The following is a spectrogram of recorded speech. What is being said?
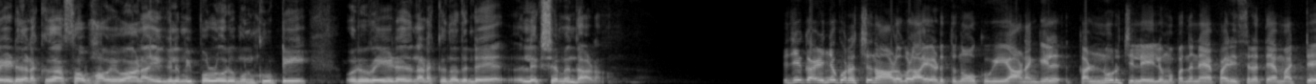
റെയ്ഡ് നടക്കുക സ്വാഭാവികമാണ്. എങ്കിലും ഇപ്പോൾ ഒരു മുൻകൂട്ടി ഒരു റെയ്ഡ് നടക്കുന്നതിന്റെ ലക്ഷ്യം എന്താണ്? വിജയ് കഴിഞ്ഞ കുറച്ച് നാളുകളായി എടുത്തു നോക്കുകയാണെങ്കിൽ കണ്ണൂർ ജില്ലയിലും ഒപ്പം തന്നെ പരിസരത്തെ മറ്റ്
